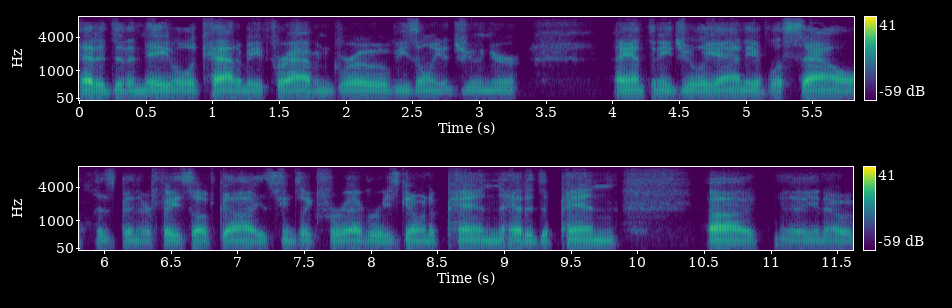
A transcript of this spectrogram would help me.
headed to the Naval Academy for Avon Grove. He's only a junior. Anthony Giuliani of LaSalle has been their face-off guy. It seems like forever. He's going to Penn, headed to Penn. Uh, you know,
